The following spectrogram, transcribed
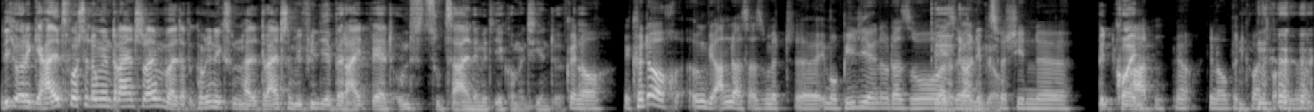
nicht eure Gehaltsvorstellungen reinschreiben, weil da bekommt ihr nichts, sondern halt reinschreiben, wie viel ihr bereit wärt, uns zu zahlen, damit ihr kommentieren dürft. Genau. Ihr könnt auch irgendwie anders, also mit äh, Immobilien oder so. Okay, also da gibt es verschiedene Bitcoin. Arten. Ja, genau, Bitcoin vor allem. ja.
